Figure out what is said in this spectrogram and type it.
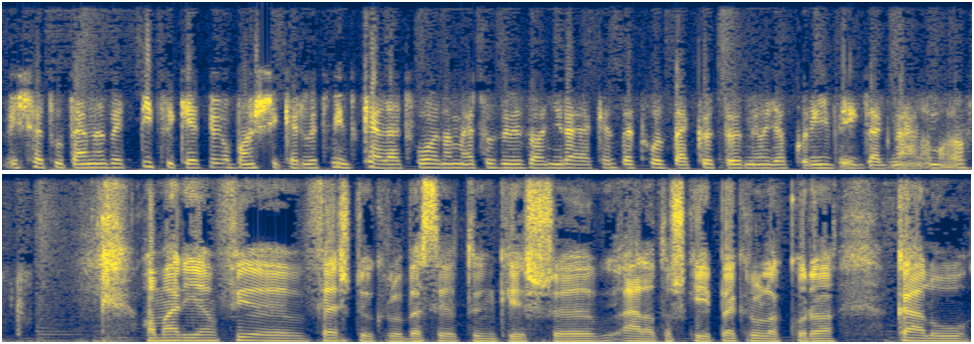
És hát utána ez egy picikét jobban sikerült, mint kellett volna, mert az őz annyira elkezdett hozzá kötődni, hogy akkor így végleg nálam alatt. Ha már ilyen festőkről beszéltünk, és állatos képekről, akkor a Káló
